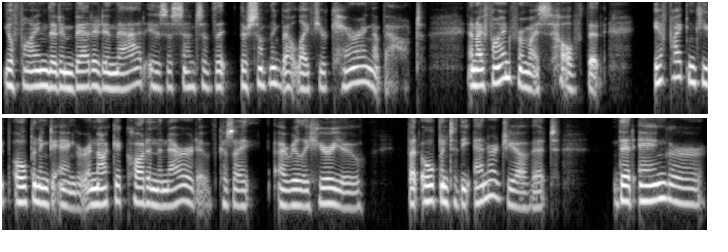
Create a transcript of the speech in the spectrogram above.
you'll find that embedded in that is a sense of that there's something about life you're caring about. And I find for myself that if I can keep opening to anger and not get caught in the narrative, because I, I really hear you, but open to the energy of it, that anger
